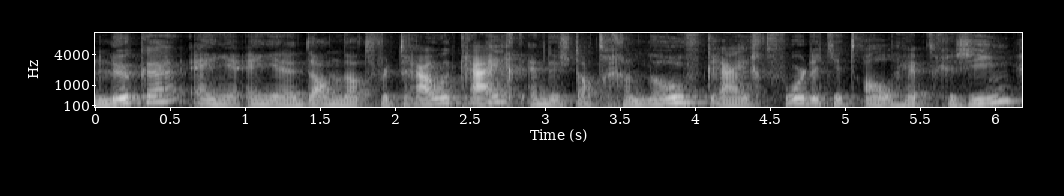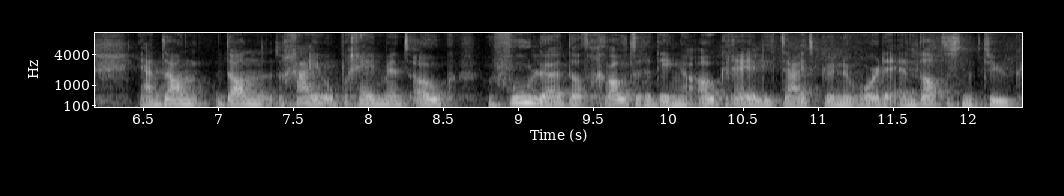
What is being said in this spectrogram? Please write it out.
lukken en je, en je dan dat vertrouwen krijgt en dus dat geloof krijgt voordat je het al hebt gezien, ja, dan, dan ga je op een gegeven moment ook voelen dat grotere dingen ook realiteit kunnen worden. En dat is natuurlijk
